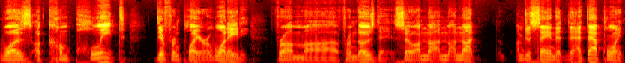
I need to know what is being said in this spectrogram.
was a complete different player, a 180 from uh, from those days. So I'm not I'm, I'm not I'm just saying that at that point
